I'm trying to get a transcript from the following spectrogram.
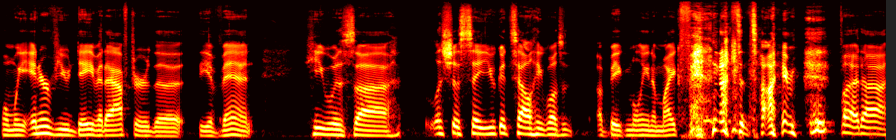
when we interviewed David after the the event, he was uh let's just say you could tell he wasn't a big Molina Mike fan at the time. But uh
